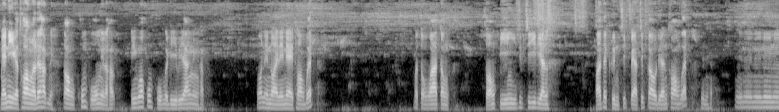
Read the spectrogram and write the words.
แม่นี่กับทองแล้วเด้อครับเนี่ยต้องคุ้มฝูงนี่แหละครับมีว่าคุ้มฝูงก็ดีไปอย่างหนึ่งครับว่าหน่อยๆแน่ทองเบิดว่าต้องว่าต้องสองปียี่สิบสี่เดือนว่าจะขึ้นสิบแปดสิบเก้าเดือนทองเบิดนี่นี่ครับนี่นี่นี่นี่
